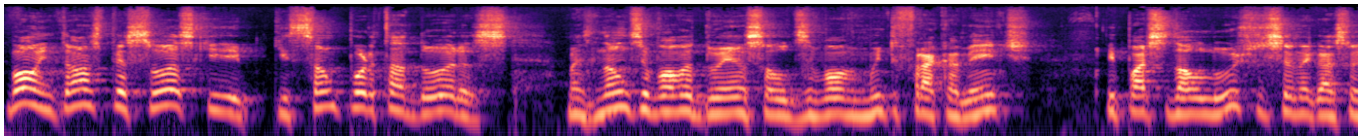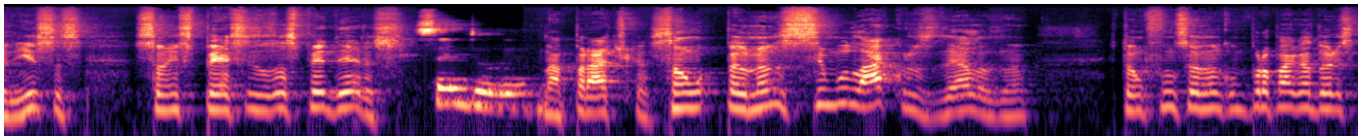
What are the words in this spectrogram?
Bom, então as pessoas que, que são portadoras, mas não desenvolvem a doença ou desenvolvem muito fracamente, e pode se dar o luxo de ser negacionistas, são espécies hospedeiras. Sem dúvida. Na prática. São, pelo menos, simulacros delas, né? Estão funcionando como propagadores.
